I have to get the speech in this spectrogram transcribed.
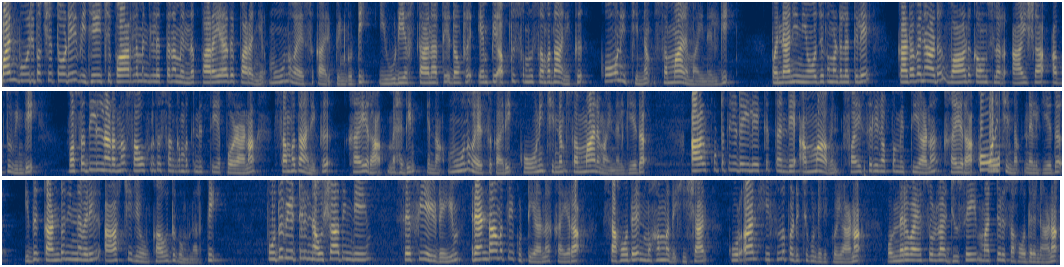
വൻ ഭൂരിപക്ഷത്തോടെ വിജയിച്ച് പാർലമെന്റിലെത്തണമെന്ന് പറയാതെ പറഞ്ഞ് മൂന്ന് വയസ്സുകാരി പെൺകുട്ടി. യു ഡി എഫ് സ്ഥാനാർത്ഥി ഡോക്ടർ എം പി അബ്ദുസമദ് സമദാനിക്ക് കോണി ചിഹ്നം സമ്മാനമായി നൽകി. പൊന്നാനി നിയോജക മണ്ഡലത്തിലെ കടവനാട് വാർഡ് കൗൺസിലർ ആയിഷ അബ്ദുവിന്റെ വസതിയിൽ നടന്ന സൗഹൃദ സംഗമത്തിനെത്തിയപ്പോഴാണ് സമദാനിക്ക് ഖൈറ മെഹദിൻ എന്ന മൂന്ന് വയസ്സുകാരി കോണി ചിഹ്നം സമ്മാനമായി നൽകിയത്. ആൾക്കൂട്ടത്തിനിടയിലേക്ക് തന്റെ അമ്മാവൻ ഫൈസലിനൊപ്പം എത്തിയാണ് ഖൈറ കോണി ചിഹ്നം നൽകിയത്. ഇത് കണ്ടുനിന്നവരിൽ ആശ്ചര്യവും കൗതുകവും ഉണർത്തി. പുതുവീട്ടിൽ നൌഷാദിന്റെയും സെഫിയയുടെയും രണ്ടാമത്തെ കുട്ടിയാണ് ഖൈറ. സഹോദരൻ മുഹമ്മദ് ഹിഷാൻ ഖുർആൻ ഹിഫ്ല് പഠിച്ചുകൊണ്ടിരിക്കുകയാണ്. ഒന്നര വയസ്സുള്ള ജുസൈ മറ്റൊരു സഹോദരനാണ്.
